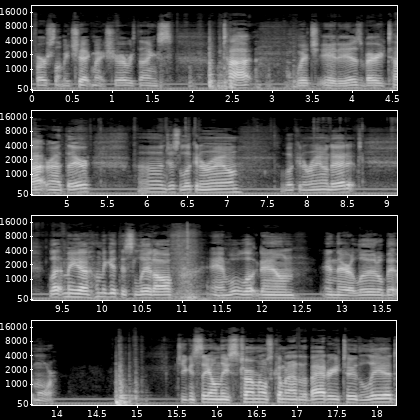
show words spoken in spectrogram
First, let me check, make sure everything's tight, which it is very tight right there. Uh, just looking around, looking around at it. Let me uh, let me get this lid off and we'll look down in there a little bit more. So you can see on these terminals coming out of the battery to the lid,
